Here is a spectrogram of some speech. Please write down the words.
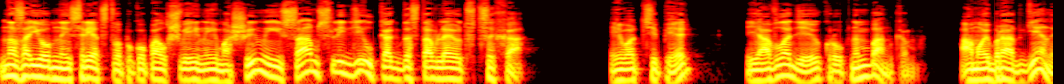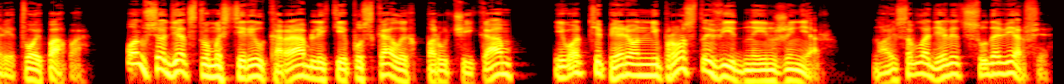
на заемные средства покупал швейные машины и сам следил, как доставляют в цеха. И вот теперь я владею крупным банком. А мой брат Генри, твой папа, он все детство мастерил кораблики, пускал их по ручейкам, и вот теперь он не просто видный инженер, но и совладелец судоверфи.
